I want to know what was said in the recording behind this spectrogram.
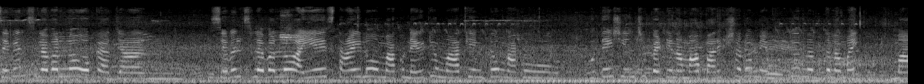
సివిల్స్ లెవెల్లో ఒక జా సివిల్స్ లెవెల్లో ఐఏ స్థాయిలో మాకు నెగిటివ్ మార్కింగ్తో మాకు ఉద్దేశించి పెట్టిన మా పరీక్షలో మేము ఉత్తీర్ణతులమై మా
